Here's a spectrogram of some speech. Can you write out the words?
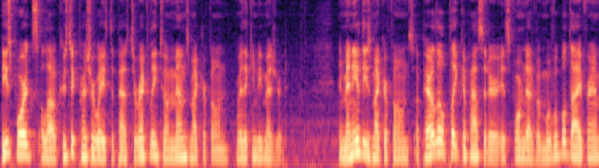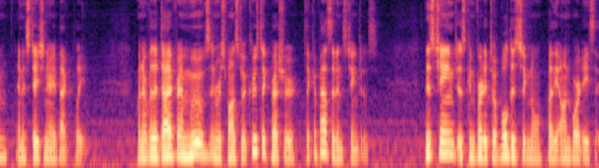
These ports allow acoustic pressure waves to pass directly to a MEMS microphone where they can be measured. In many of these microphones, a parallel plate capacitor is formed out of a movable diaphragm and a stationary backplate. Whenever the diaphragm moves in response to acoustic pressure, the capacitance changes. This change is converted to a voltage signal by the onboard ASIC.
